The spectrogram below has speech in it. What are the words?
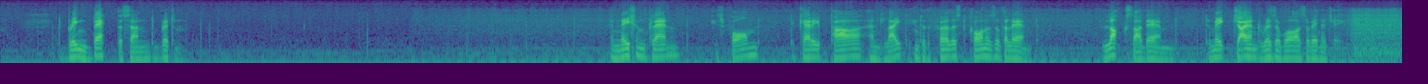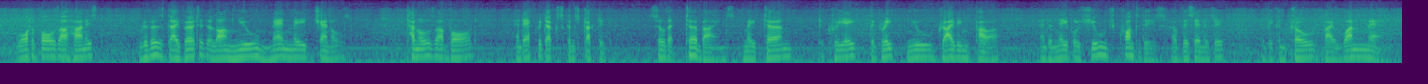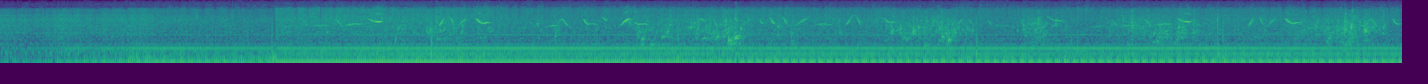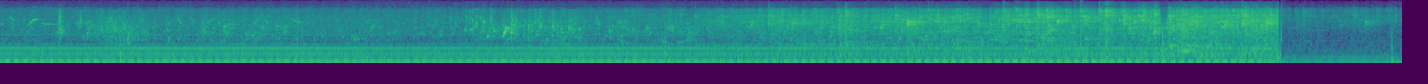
to bring back the sun to Britain. A nation plan is formed to carry power and light into the furthest corners of the land. Lochs are dammed to make giant reservoirs of energy. Waterfalls are harnessed, rivers diverted along new man-made channels, tunnels are bored, and aqueducts constructed so that turbines may turn to create the great new driving power and enable huge quantities of this energy to be controlled by one man.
